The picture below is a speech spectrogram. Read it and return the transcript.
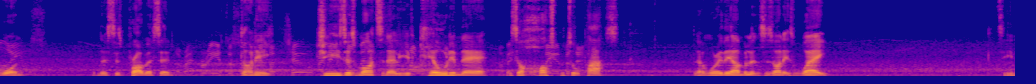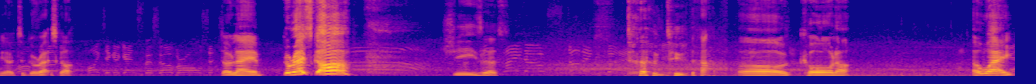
One. This is promising. Donny. Jesus, Martinelli, you've killed him there. It's a hospital pass. Don't worry, the ambulance is on its way. Coutinho to Goretzka. Don't let him. Goretzka! Jesus. Don't do that. Oh, corner. Away.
